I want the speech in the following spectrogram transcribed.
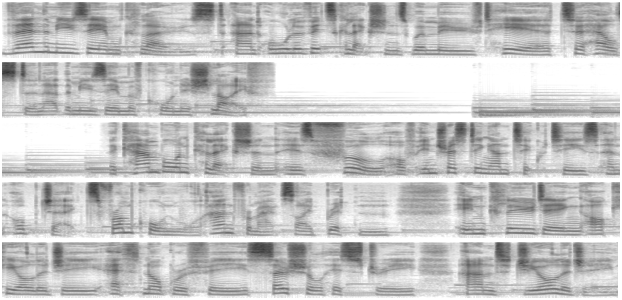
Then the museum closed and all of its collections were moved here to Helston at the Museum of Cornish Life. The Camborne collection is full of interesting antiquities and objects from Cornwall and from outside Britain, including archaeology, ethnography, social history, and geology.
